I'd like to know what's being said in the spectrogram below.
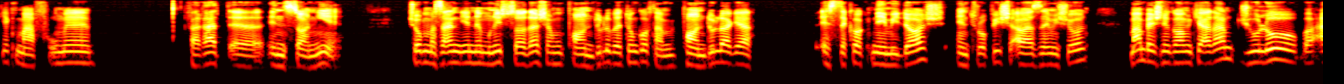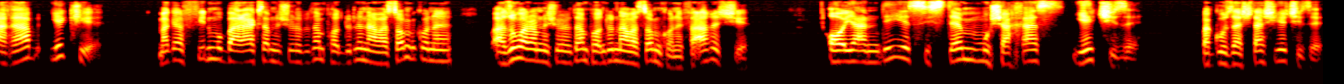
یک مفهوم فقط انسانیه. چون مثلا یه نمونه سادهش همون پاندول رو بهتون گفتم. پاندول اگر استکاک نمیداشت انتروپیش عوض نمی‌شد. من بهش نگاه می‌کردم جلو با عقب یکیه. مگر فیلم و برعکس هم نشون دادم پاندول نوسان می‌کنه؟ از اون برم نشون دادم پاندول نوسان می‌کنه. فرقش چیه؟ آینده سیستم مشخص یه چیزه و گذشتهش یه چیزه.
